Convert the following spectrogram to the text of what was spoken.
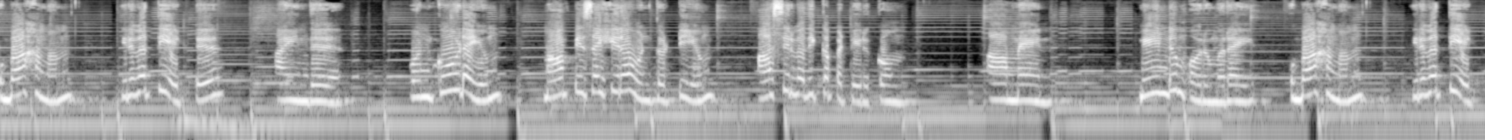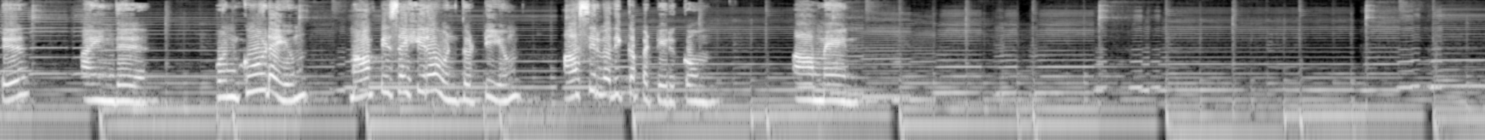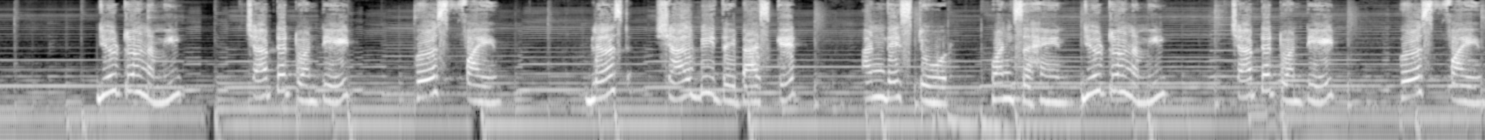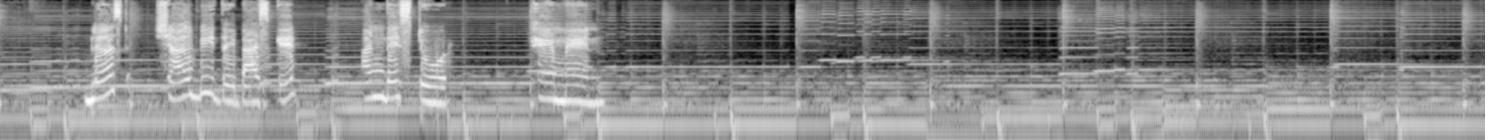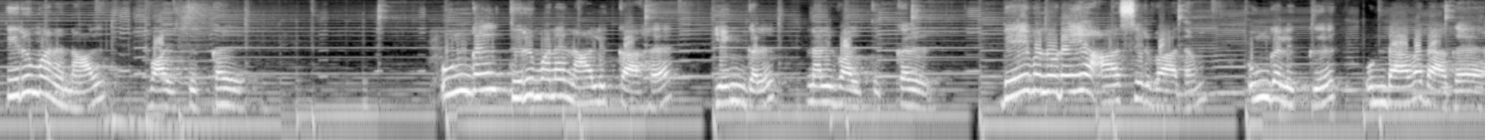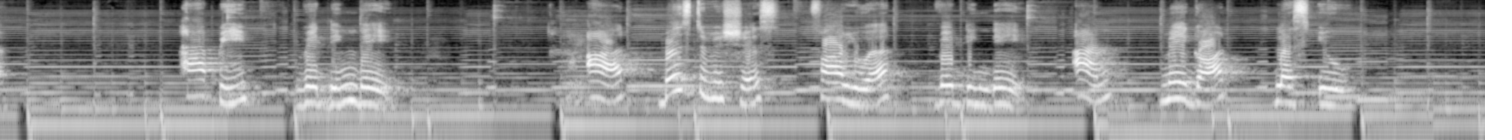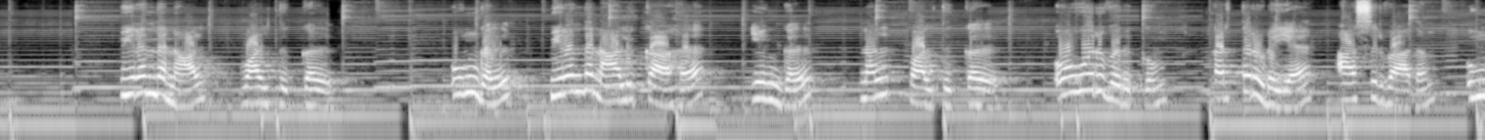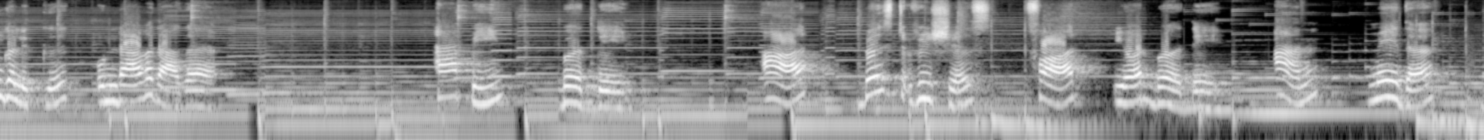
உபாகமம் இருபத்தி எட்டு ஐந்து. உன் கூடையும் மாப்பிசைகிற உன் தொட்டியும் ஆசிர்வதிக்கப்பட்டிருக்கும். ஆமேன். மீண்டும் ஒரு முறை உபாகமம் இருபத்தி எட்டு ஐந்து. உன் கூடையும் மாப்பிசைகிற உன் தொட்டியும் ஆசிர்வதிக்கப்பட்டிருக்கும். ஆமேன். Deuteronomy chapter 28 verse 5 Blessed shall be thy basket and thy store. Once again, Deuteronomy chapter 28 verse 5 Blessed shall be thy basket and thy store. Amen. திருமண நாள் வாழ்த்துக்கள். உங்கள் திருமண நாளுக்காக எங்கள் நல்வாழ்த்துக்கள். தேவனுடைய ஆசிர்வாதம் உங்களுக்கு உண்டாவதாக. Happy wedding day our best wishes for your wedding day and may God bless you பிறந்த நாள் வாழ்த்துக்கள். உங்கள் பிறந்த நாளுக்காக எங்கள் நல் வாழ்த்துக்கள். ஒவ்வொருவருக்கும் கர்த்தருடைய ஆசிர்வாதம் உங்களுக்கு உண்டாவதாக. Happy birthday our best wishes for your birthday and may the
